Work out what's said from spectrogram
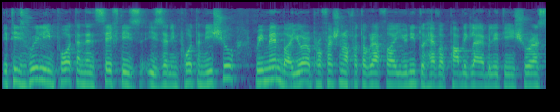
It is really important and safety is, is an important issue. Remember, you're a professional photographer, you need to have a public liability insurance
